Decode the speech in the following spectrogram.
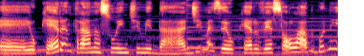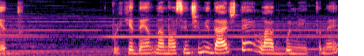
é eu quero entrar na sua intimidade, mas eu quero ver só o lado bonito. Porque dentro da nossa intimidade tem o lado bonito, né?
